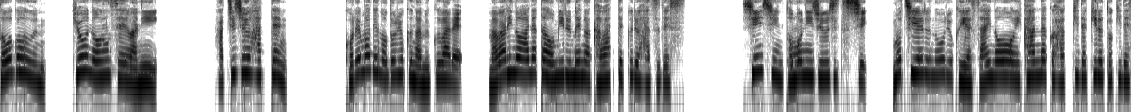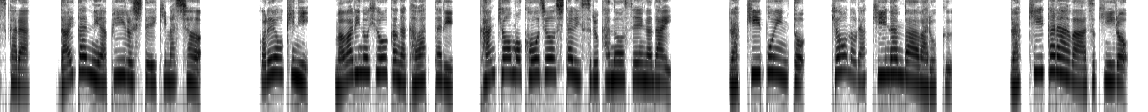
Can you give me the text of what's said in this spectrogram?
総合運。今日の運勢は2位。88点。これまでの努力が報われ、周りのあなたを見る目が変わってくるはずです。心身ともに充実し、持ち得る能力や才能を遺憾なく発揮できる時ですから、大胆にアピールしていきましょう。これを機に、周りの評価が変わったり、環境も向上したりする可能性が大。ラッキーポイント。今日のラッキーナンバーは6。ラッキーカラーは小豆色。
